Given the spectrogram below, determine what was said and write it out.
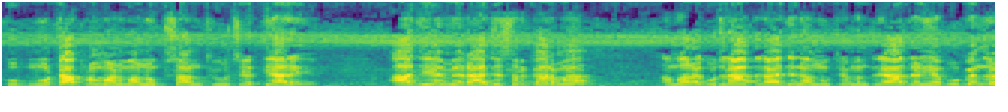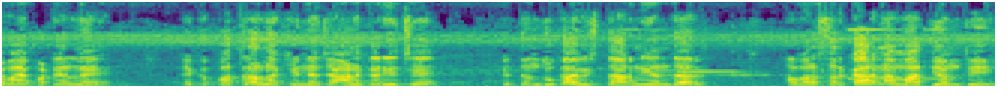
ખૂબ મોટા પ્રમાણમાં નુકસાન થયું છે. ત્યારે આજે અમે રાજ્ય સરકારમાં અમારા ગુજરાત રાજ્યના મુખ્યમંત્રી આદરણીય ભૂપેન્દ્રભાઈ પટેલને એક પત્ર લખીને જાણ કરી છે કે ધંધુકા વિસ્તારની અંદર અમારા સરકારના માધ્યમથી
